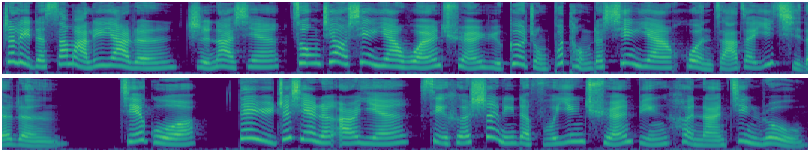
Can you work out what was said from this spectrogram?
这里的撒玛利亚人指那些宗教信仰完全与各种不同的信仰混杂在一起的人。结果。对于这些人而言，水和圣灵的福音权柄很难进入，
